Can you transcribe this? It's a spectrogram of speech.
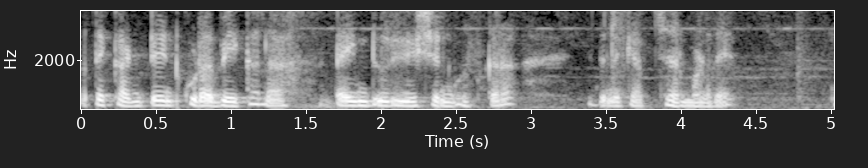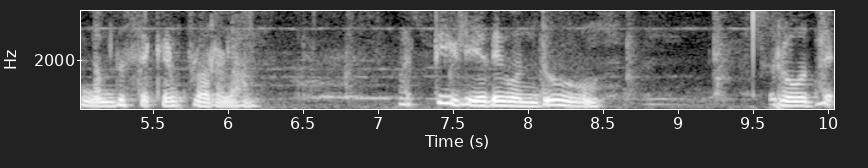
ಮತ್ತು ಕಂಟೆಂಟ್ ಕೂಡ ಬೇಕಲ್ಲ ಟೈಮ್ ಡ್ಯೂರಿಯೇಷನ್ಗೋಸ್ಕರ ಇದನ್ನು ಕ್ಯಾಪ್ಚರ್ ಮಾಡಿದೆ. ನಮ್ಮದು ಸೆಕೆಂಡ್ ಫ್ಲೋರ್ ಅಲ್ಲ. ಹತ್ತಿ ಇಳಿಯೋದೇ ಒಂದು ರೋದೆ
